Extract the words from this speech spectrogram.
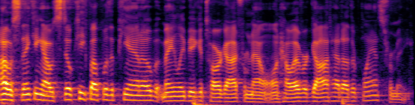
I was thinking I would still keep up with the piano, but mainly be a guitar guy from now on. However, God had other plans for me.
